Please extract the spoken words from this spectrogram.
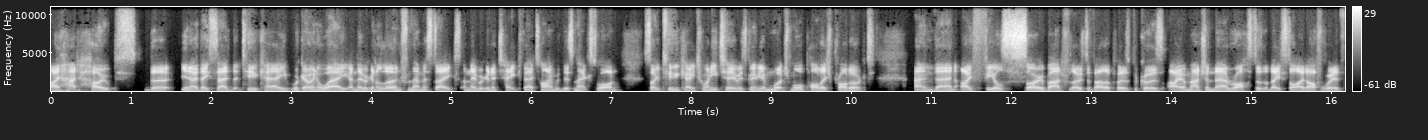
I had hopes that you know they said that 2K were going away and they were going to learn from their mistakes and they were going to take their time with this next one. So 2K22 is going to be a much more polished product. And then I feel so bad for those developers because I imagine their roster that they started off with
